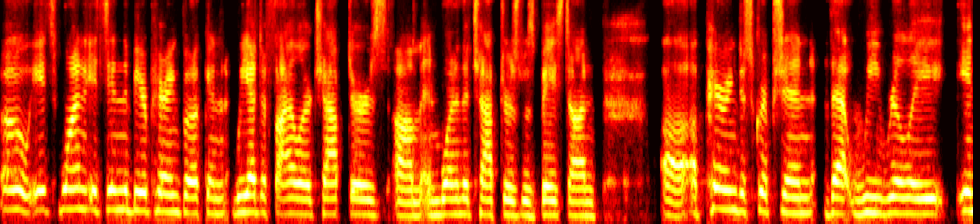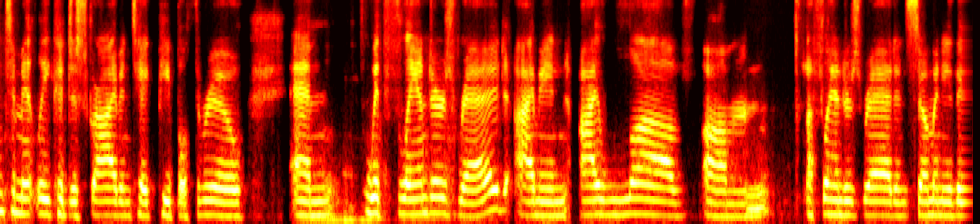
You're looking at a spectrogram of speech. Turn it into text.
Oh, it's one, it's in the beer pairing book, and we had to file our chapters. Um, and one of the chapters was based on uh, a pairing description that we really intimately could describe and take people through. And with Flanders Red, I mean, I love um, a Flanders Red and so many of the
